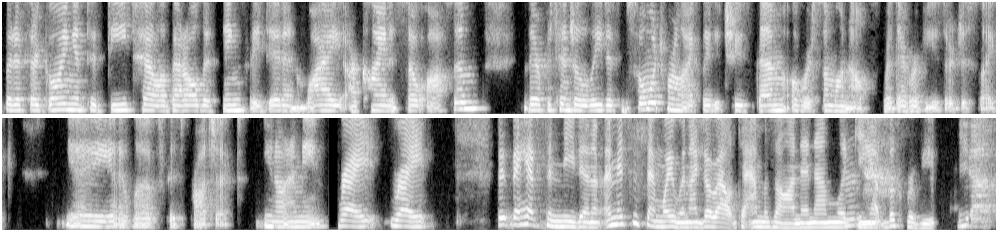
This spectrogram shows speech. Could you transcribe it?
but if they're going into detail about all the things they did and why our client is so awesome their potential lead is so much more likely to choose them over someone else where their reviews are just like yay i love this project you know what i mean right right they have some meat in them. I mean, it's the same way when I go out to Amazon and I'm looking at mm-hmm. book reviews. Yeah.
